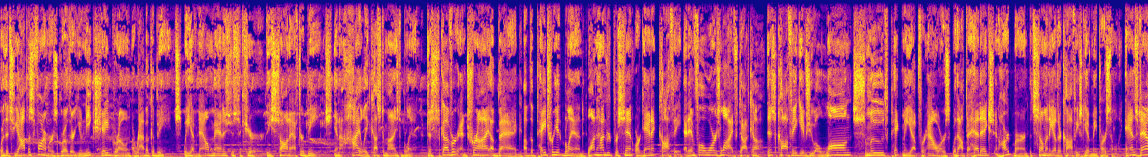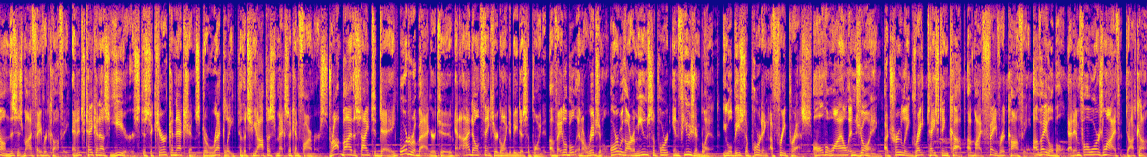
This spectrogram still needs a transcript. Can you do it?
where the Chiapas farmers grow their unique shade-grown Arabica beans. We have now managed to secure these sought-after beans in a highly customized blend. Discover and try a bag of the Patriot Blend 100% organic coffee at InfoWarsLife.com. This coffee gives you a long, smooth pick-me-up for hours without the headaches and heartburn that so many other coffees give me personally. Hands down, this is my favorite coffee, and it's taken us years to secure connections directly to the Chiapas Mexican farmers. Drop by the site today, order a bag or two, and I don't think you're going to be disappointed. Available in original or with our immune support infusion blend. You will be supporting a free press, all the while enjoying a truly great tasting cup of my favorite coffee. Available at InfoWarsLife.com.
